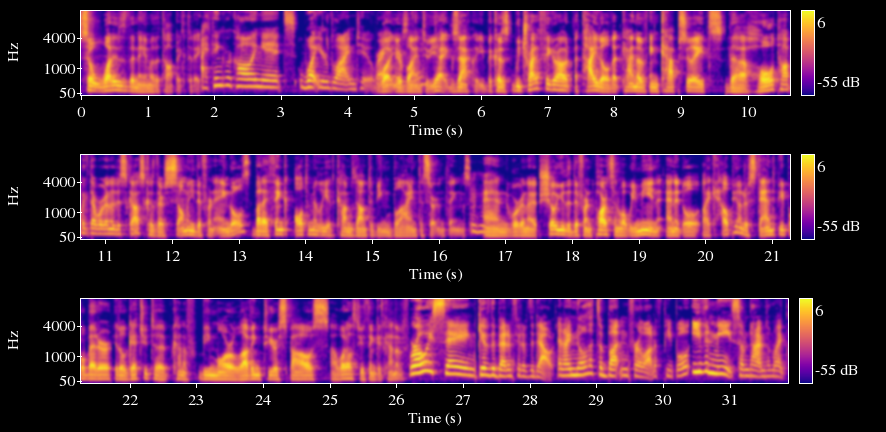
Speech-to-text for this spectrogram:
So, what is the name of the topic today? I think we're calling it what you're blind to, right? what Or you're blind to. Yeah, exactly. Because we try to figure out a title that kind of encapsulates the whole topic that we're going to discuss because there's so many different angles. But I think ultimately it comes down to being blind to certain things. Mm-hmm. And we're going to show you the different parts and what we mean. And it'll like help you understand people better. It'll get you to kind of be more loving to your spouse. Uh, what else do you think it kind of. We're always saying give the benefit of the doubt. And I know that's a button for a lot of people. Even me, sometimes I'm like,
